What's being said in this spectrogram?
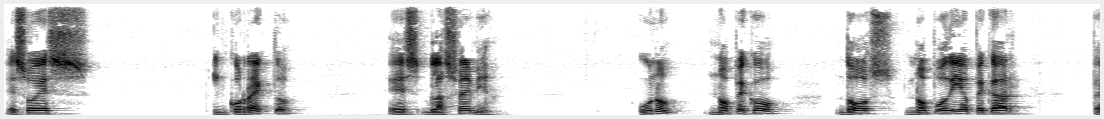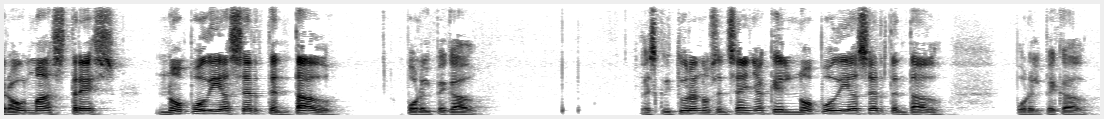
Eso es incorrecto, es blasfemia. Uno, no pecó. Dos, no podía pecar. Pero aún más, tres, no podía ser tentado por el pecado. La escritura nos enseña que él no podía ser tentado por el pecado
